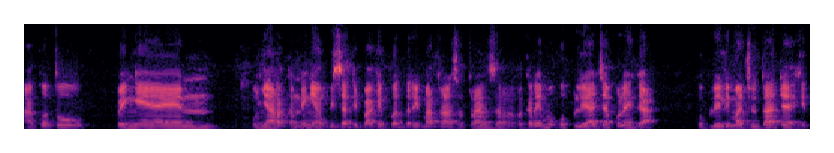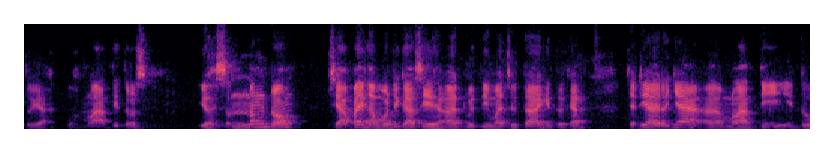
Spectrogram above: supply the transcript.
aku tuh pengen punya rekening yang bisa dipakai buat terima transfer transfer rekeningmu aku beli aja boleh nggak? Aku beli 5 juta deh gitu ya. Uh, melati terus ya seneng dong. Siapa yang nggak mau dikasih uh, duit 5 juta gitu kan? Jadi akhirnya uh, melati itu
